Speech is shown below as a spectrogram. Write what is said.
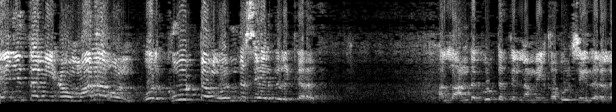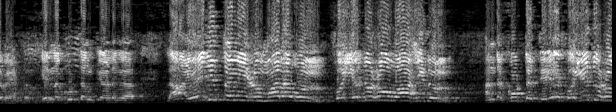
யஜ்தமிஉ மலஉன். ஒரு கூட்டம் ஒன்று சேர்ந்து இருக்கிறது அல்லாஹ் அந்த கூட்டத்தில் நம்மை கபூல் செய்தரல வேண்டும். என்ன கூட்டம் கேளுங்க லா யஜ்தமிஉ மலஉன் ஃபயதுஉ வாஹிதுன். அந்த கூட்டத்திலே ஃபயதுஉ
